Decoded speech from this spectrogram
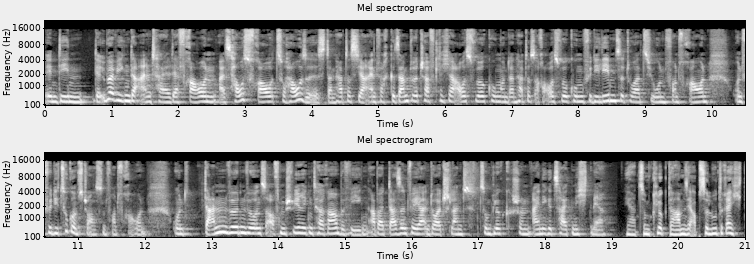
in denen der überwiegende Anteil der Frauen als Hausfrau zu Hause ist, dann hat das ja einfach gesamtwirtschaftliche Auswirkungen und dann hat das auch Auswirkungen für die Lebenssituation von Frauen und für die Zukunftschancen von Frauen. Und dann würden wir uns auf einem schwierigen Terrain bewegen. Aber da sind wir ja in Deutschland zum Glück schon einige Zeit nicht mehr. Ja, zum Glück, da haben Sie absolut recht.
